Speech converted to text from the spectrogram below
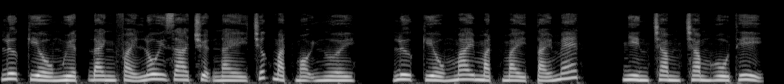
Lư Kiều Nguyệt đành phải lôi ra chuyện này trước mặt mọi người. Lư Kiều Mai mặt mày tái mét, nhìn chằm chằm Hồ Thị,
